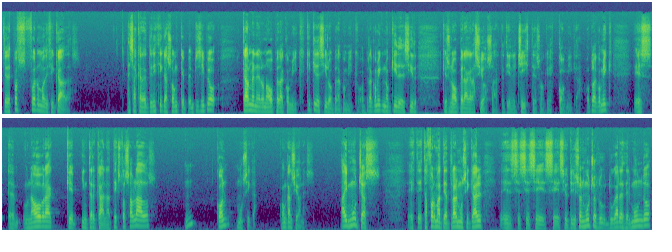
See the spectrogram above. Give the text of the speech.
que después fueron modificadas. Esas características son que, en principio, Carmen era una ópera cómic. ¿Qué quiere decir ópera cómic? Ópera cómic no quiere decir que es una ópera graciosa, que tiene chistes o que es cómica. Ópera cómic es eh, una obra que intercala textos hablados con música, con canciones. Hay muchas, este, esta forma teatral musical eh, se, utilizó en muchos lugares del mundo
